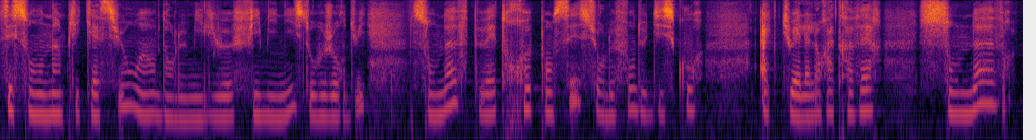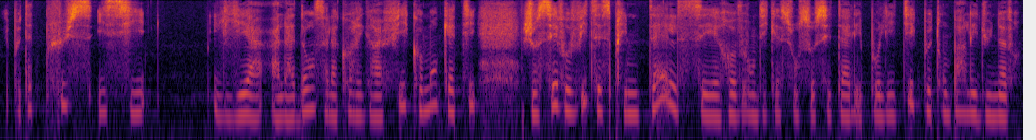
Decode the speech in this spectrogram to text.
c'est son implication hein, dans le milieu féministe aujourd'hui. Son œuvre peut être repensée sur le fond de discours actuel. Alors à travers son œuvre, et peut-être plus ici liée à, la danse, à la chorégraphie, comment Cathy Josefovitch exprime-t-elle ses revendications sociétales et politiques? Peut-on parler d'une œuvre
